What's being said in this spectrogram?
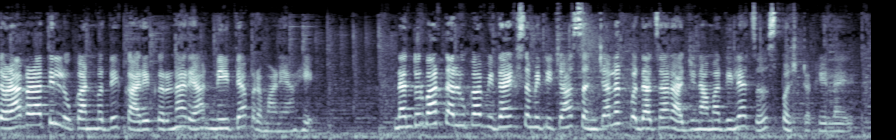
तळागाळातील लोकांमध्ये कार्य करणाऱ्या नेत्याप्रमाणे आहे. नंदुरबार तालुका विधायक समितीच्या संचालक पदाचा राजीनामा दिल्याचं स्पष्ट केलं आहे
